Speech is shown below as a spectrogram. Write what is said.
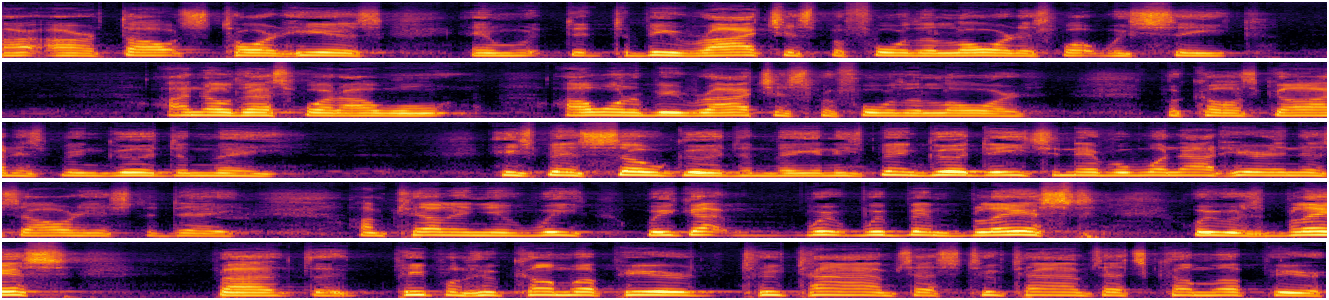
our, our thoughts toward his. And to, to be righteous before the Lord is what we seek. I know that's what I want. I want to be righteous before the Lord because God has been good to me. He's been so good to me, and He's been good to each and every one out here in this audience today. I'm telling you, we we got we, have been blessed. We was blessed by the people who come up here two times. That's two times that's come up here.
